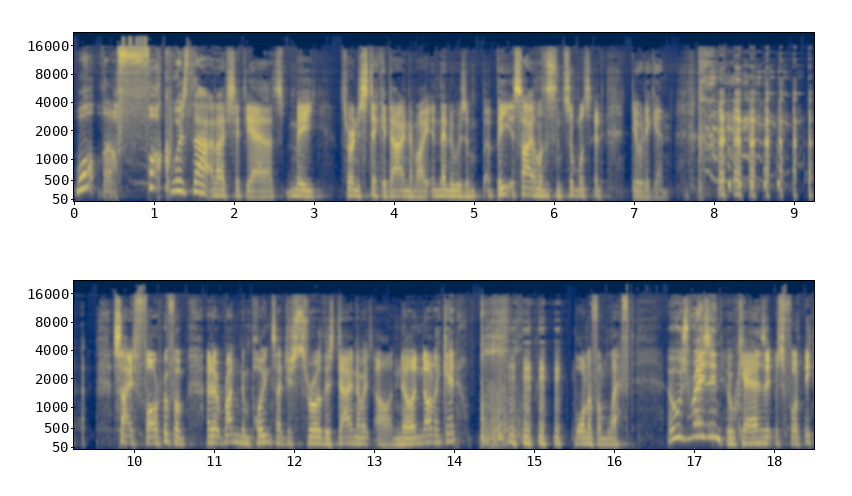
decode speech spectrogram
What the fuck was that? And I said, Yeah, that's me throwing a stick of dynamite. And then there was a, a beat of silence, and someone said, Do it again. so I had four of them. And at random points, I just throw this dynamite. Oh, no, not again. One of them left. Who's raising? Who cares? It was funny.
